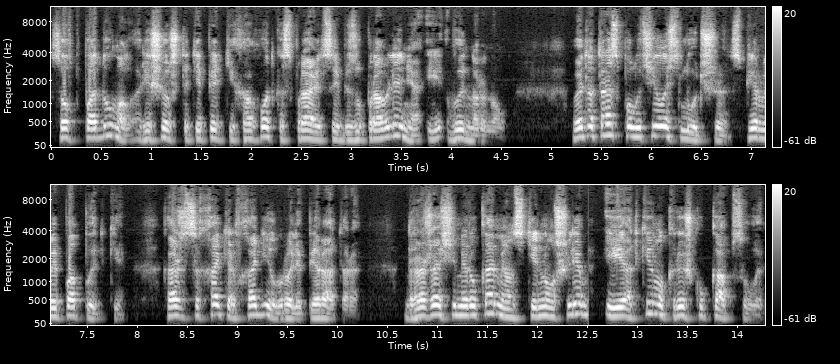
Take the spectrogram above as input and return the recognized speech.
Софт подумал, решил, что теперь тихоходка справится и без управления, и вынырнул. В этот раз получилось лучше, с первой попытки. Кажется, хакер входил в роль оператора. Дрожащими руками он стянул шлем и откинул крышку капсулы.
